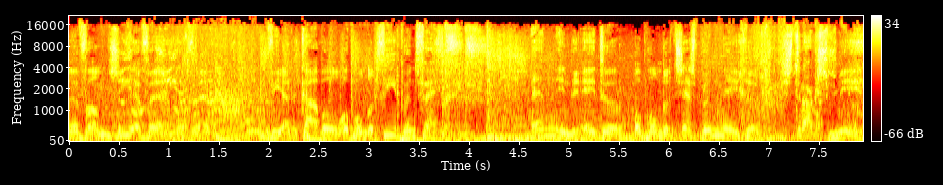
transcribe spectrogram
ritme van ZFM. Via de kabel op 104.5. En in de ether op 106.9. Straks meer.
